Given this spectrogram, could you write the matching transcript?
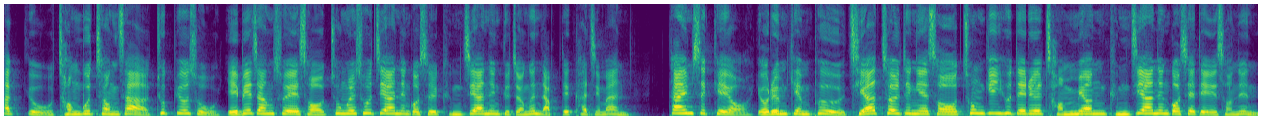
학교, 정부청사, 투표소, 예배 장소에서 총을 소지하는 것을 금지하는 규정은 납득하지만 타임스퀘어, 여름 캠프, 지하철 등에서 총기 휴대를 전면 금지하는 것에 대해서는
